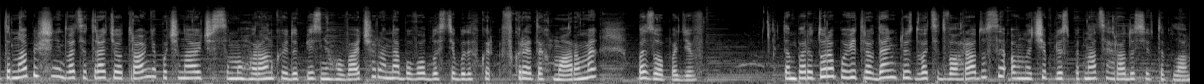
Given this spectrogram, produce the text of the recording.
На Тернопільщині 23 травня, починаючи з самого ранку і до пізнього вечора, небо в області буде вкрите хмарами без опадів. Температура повітря в день плюс 22 градуси, а вночі плюс 15 градусів тепла.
